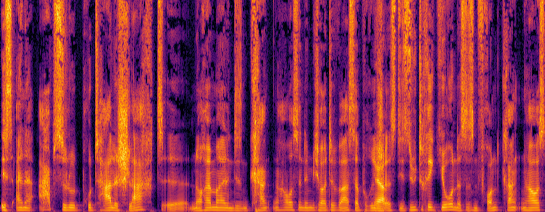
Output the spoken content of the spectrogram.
ist eine absolut brutale Schlacht. Äh, noch einmal in diesem Krankenhaus, in dem ich heute war, Saporizhia ja. ist die Südregion, das ist ein Frontkrankenhaus.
